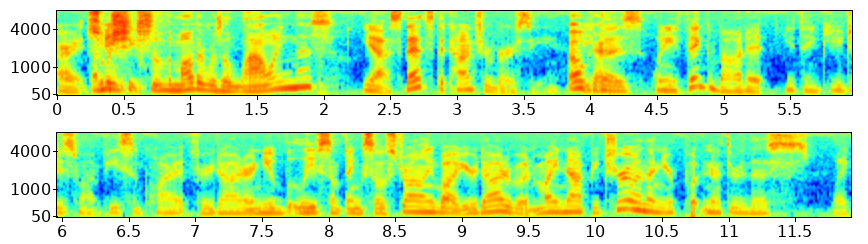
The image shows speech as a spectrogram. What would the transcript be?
All right, So me- she so the mother was allowing this? Yes, that's the controversy. Okay. Because when you think about it, you think you just want peace and quiet for your daughter, and you believe something so strongly about your daughter, but it might not be true, and then you're putting her through this like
